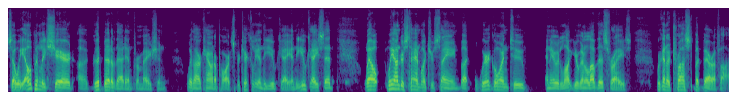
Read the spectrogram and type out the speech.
So we openly shared a good bit of that information with our counterparts, particularly in the UK. And the UK said, well, we understand what you're saying, but we're going to, and you're going to love this phrase, we're going to trust but verify.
